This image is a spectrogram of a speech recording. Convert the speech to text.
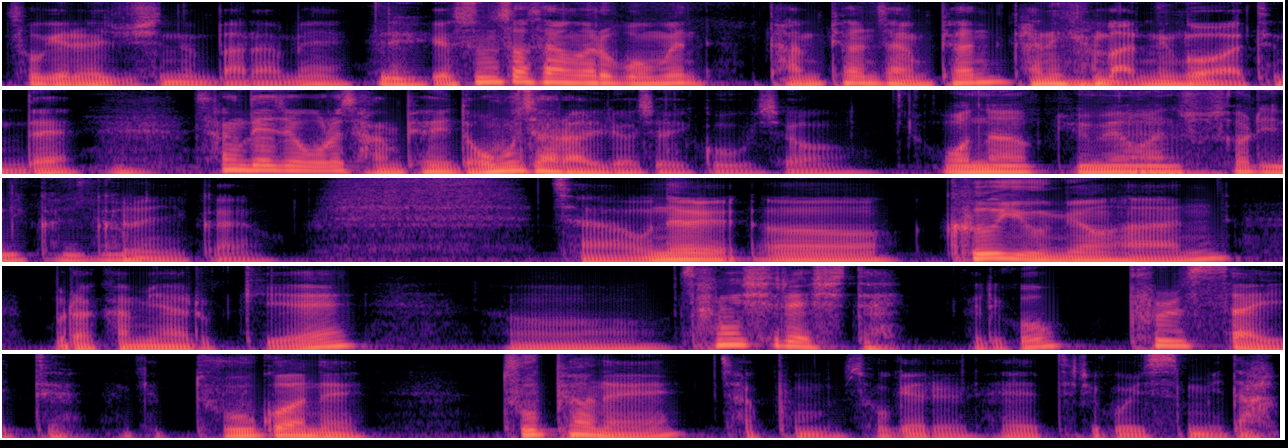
소개를 해주시는 바람에 네. 순서상으로 보면 단편 장편 가는 게 맞는 것 같은데 음. 상대적으로 장편이 너무 잘 알려져 있고 그죠. 워낙 유명한 소설이니까요. 그러니까요. 자 오늘 어, 그 유명한 무라카미 하루키의 어, 상실의 시대 그리고 Poolside 이렇게 두 권의 두 편의 작품 소개를 해드리고 있습니다.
